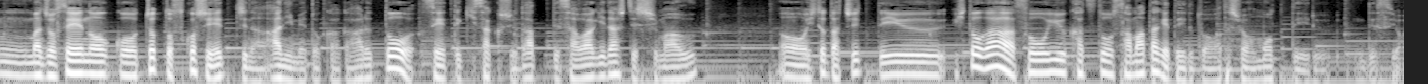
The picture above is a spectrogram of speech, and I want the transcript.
うんまあ、女性のこうちょっと少しエッチなアニメとかがあると性的搾取だって騒ぎ出してしまう人たちっていう人がそういう活動を妨げているとは私は思っているんですよ。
